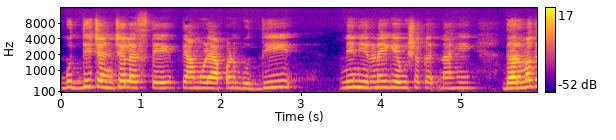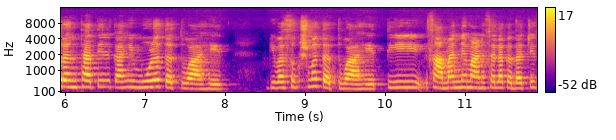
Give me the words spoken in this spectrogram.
बुद्धी चंचल असते त्यामुळे आपण बुद्धीने निर्णय घेऊ शकत नाही. धर्मग्रंथातील काही मूळ तत्व आहेत किंवा सूक्ष्म तत्व आहेत ती सामान्य माणसाला कदाचित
